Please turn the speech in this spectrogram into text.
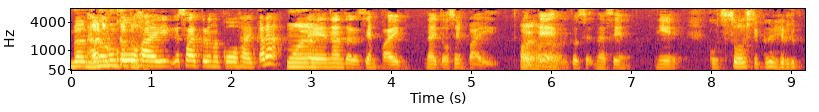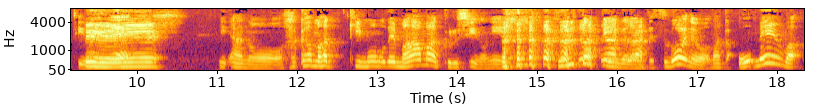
な、あ何者かと。思った。輩、サークルの後輩から、えー。なんだろう、先輩、内藤先輩とか言っはいはいはて、こうせなせにご馳走してくれるって言われて、えいあの、袴、着物でまあまあ苦しいのに、フルトッピングなんてすごいのよ。なんか、お、麺は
